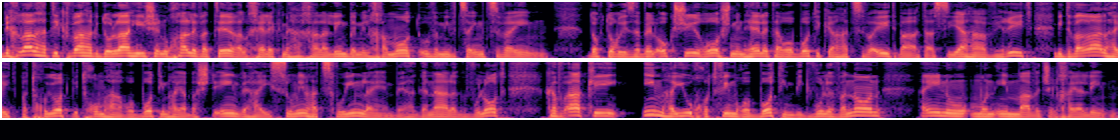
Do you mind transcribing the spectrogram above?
בכלל, התקווה הגדולה היא שנוכל לוותר על חלק מהחללים במלחמות ובמבצעים צבאיים. דוקטור איזבל אוקשי, ראש מנהלת הרובוטיקה הצבאית בתעשייה האווירית, בדברה על ההתפתחויות בתחום הרובוטים היבשתיים והיישומים הצפויים להם בהגנה על הגבולות, קבעה כי אם היו חוטפים רובוטים בגבול לבנון, היינו מונעים מוות של חיילים.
